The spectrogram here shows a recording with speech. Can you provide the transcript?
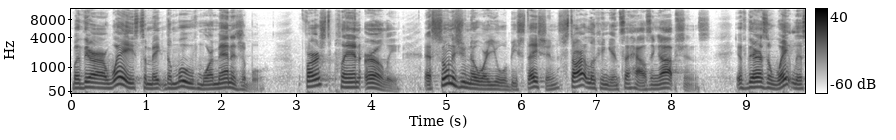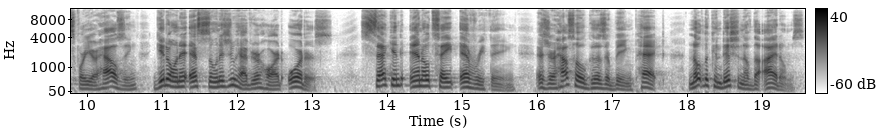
but there are ways to make the move more manageable. First, plan early. As soon as you know where you will be stationed, start looking into housing options. If there is a wait list for your housing, get on it as soon as you have your hard orders. Second, annotate everything. As your household goods are being packed, note the condition of the items.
